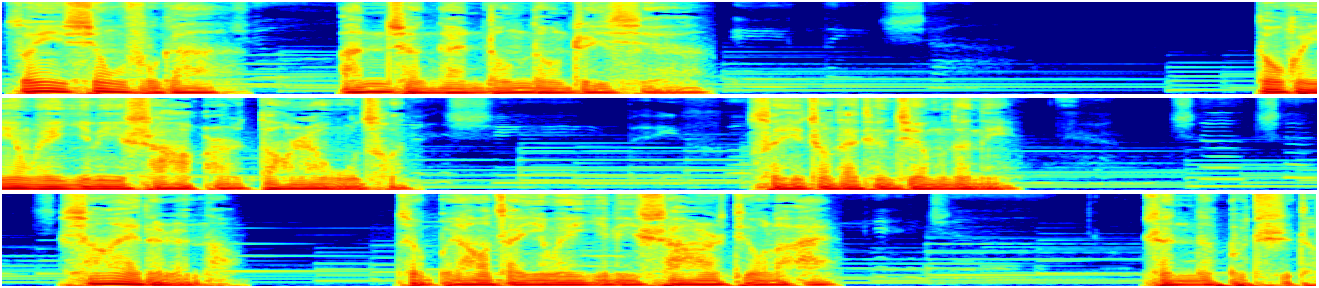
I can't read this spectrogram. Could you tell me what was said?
所以，幸福感、安全感等等这些，都会因为一粒沙而荡然无存。所以，正在听节目的你，相爱的人呢，就不要再因为一粒沙而丢了爱，真的不值得。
